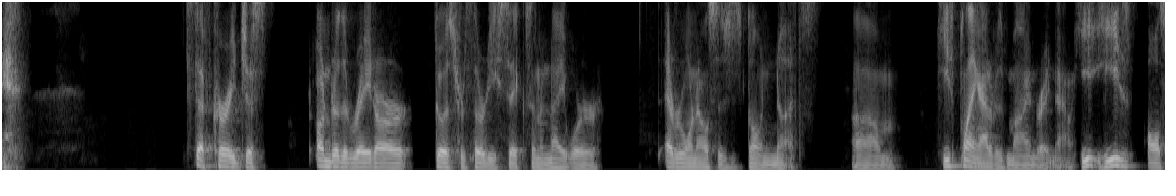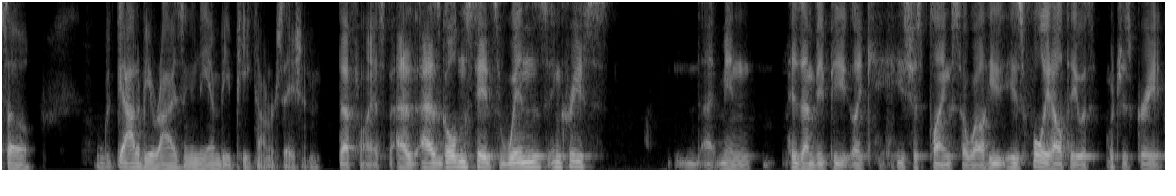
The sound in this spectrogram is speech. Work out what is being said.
Steph Curry just under the radar goes for 36 in a night where everyone else is just going nuts. Um, he's playing out of his mind right now. He he's also got to be rising in the MVP conversation. Definitely, as as Golden State's wins increase, I mean his MVP like he's just playing so well. He he's fully healthy with which is great.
